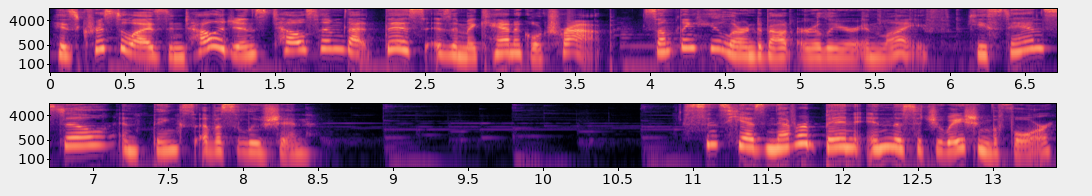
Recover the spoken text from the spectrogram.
His crystallized intelligence tells him that this is a mechanical trap, something he learned about earlier in life. He stands still and thinks of a solution. Since he has never been in this situation before,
